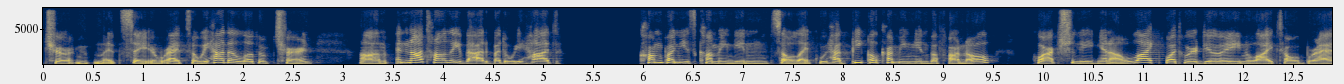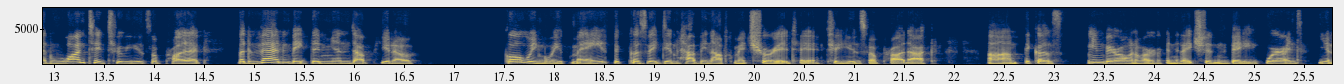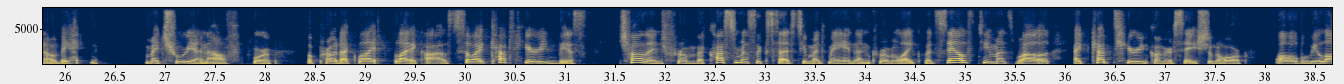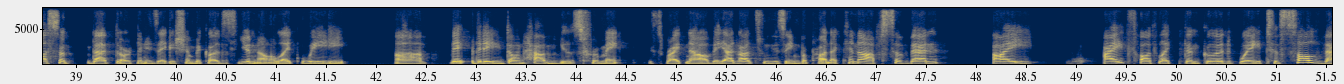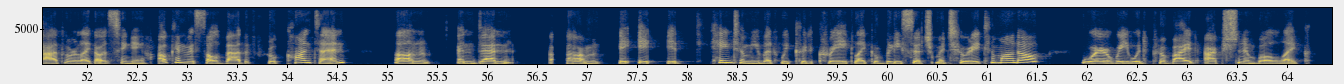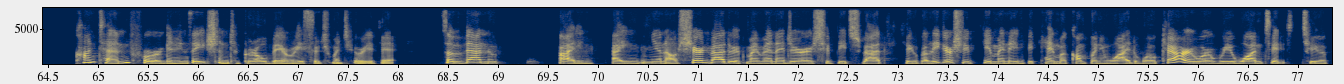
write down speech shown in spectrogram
churn, let's say, right? So we had a lot of churn. Um, and not only that, but we had companies coming in. So like we had people coming in the funnel who actually, you know, liked what we're doing, liked our brand, wanted to use the product, but then they didn't end up, you know, going with Maze because they didn't have enough maturity to use the product. Um, because in their own organization, they weren't, you know, they mature enough for a product like like us. So I kept hearing this challenge from the customer success team at Maze and from like the sales team as well. I kept hearing conversation or oh, we lost that organization because, you know, like we, uh, they, they don't have use for me right now. They are not using the product enough. So then I, I thought like a good way to solve that, or like I was thinking, how can we solve that through content? Um, and then um, it, it, it came to me that we could create like a research maturity model where we would provide actionable like content for organization to grow their research maturity. So then I, I, you know, shared that with my manager. She pitched that to the leadership team, and it became a company-wide OKR where we wanted to,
